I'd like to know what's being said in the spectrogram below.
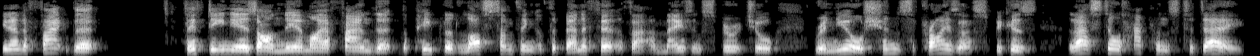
You know, the fact that 15 years on, Nehemiah found that the people had lost something of the benefit of that amazing spiritual renewal shouldn't surprise us because that still happens today.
